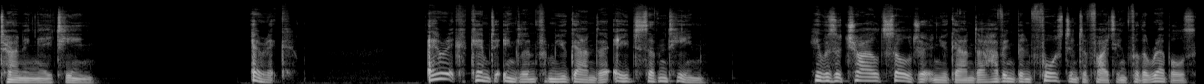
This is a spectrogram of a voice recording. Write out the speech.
Turning 18. Eric. Eric came to England from Uganda aged 17. He was a child soldier in Uganda, having been forced into fighting for the rebels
